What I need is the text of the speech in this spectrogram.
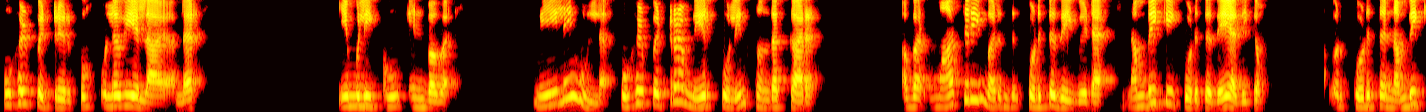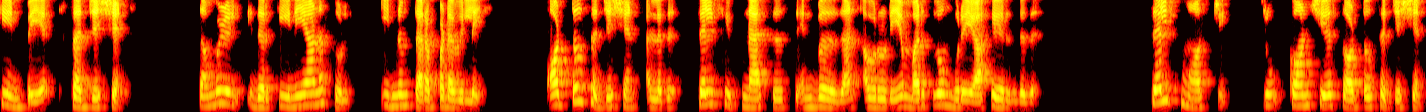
புகழ் பெற்றிருக்கும் உளவியலாளர் எமிலிகு என்பவர். மேலே உள்ள புகழ்பெற்ற மேற்கோளின் சொந்தக்காரர். அவர் மாத்திரை மருந்து கொடுத்ததை விட நம்பிக்கை கொடுத்ததே அதிகம். அவர் கொடுத்த நம்பிக்கையின் பெயர் சஜஷன் தமிழில் இதற்கு இணையான சொல் இன்னும் தரப்படவில்லை. ஆட்டோ சஜஷன் அல்லது செல்ஃப் ஹிப்னாசிஸ் என்பதுதான் அவருடைய மருத்துவ முறையாக இருந்தது. Self mastery through conscious auto suggestion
